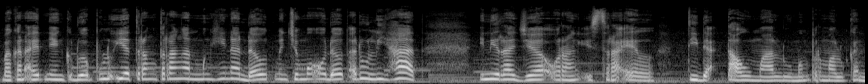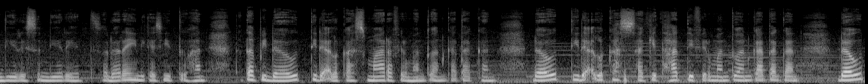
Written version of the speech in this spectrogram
Bahkan ayatnya yang ke-20 ia terang-terangan menghina Daud, mencemooh Daud. Aduh lihat, ini raja orang Israel. Tidak tahu malu mempermalukan diri sendiri. Saudara yang dikasih Tuhan. Tetapi Daud tidak lekas marah firman Tuhan katakan. Daud tidak lekas sakit hati firman Tuhan katakan. Daud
